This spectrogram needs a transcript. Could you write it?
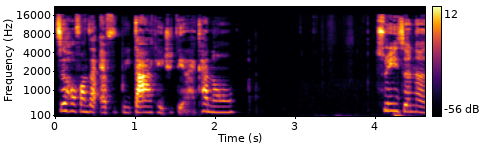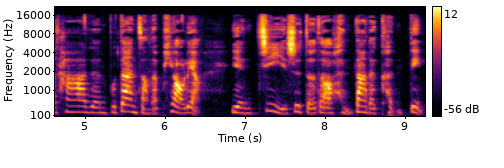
之后放在 FB，大家可以去点来看哦。孙艺珍呢，她人不但长得漂亮，演技也是得到很大的肯定。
